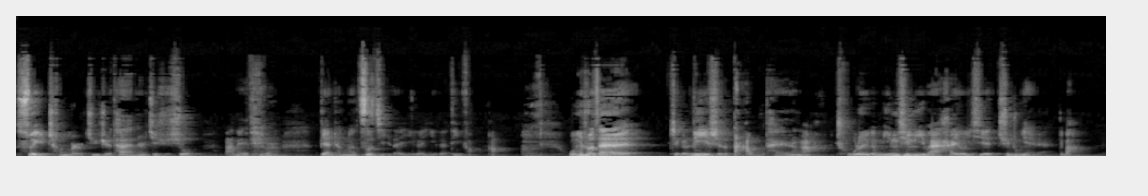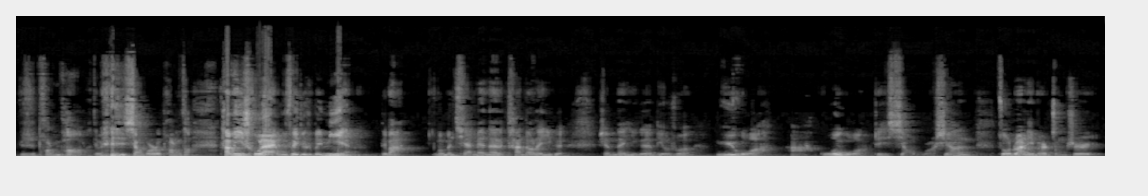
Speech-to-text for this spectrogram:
遂成而居之。他在那儿继续修，把那个地方变成了自己的一个一个地方啊。我们说，在这个历史的大舞台上啊，除了这个明星以外，还有一些群众演员，对吧？就是跑龙套的，对吧？小波都跑龙套，他们一出来，无非就是被灭了，对吧？我们前面呢看到了一个什么呢？一个比如说虞国。啊，国国这些小国，实际上《左传》里边总是，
